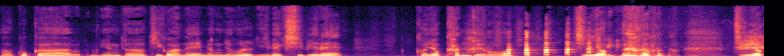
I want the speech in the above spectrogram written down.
어, 국가 명- 어, 기관의 명령을 210일에 거역한 죄로 징역 징역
